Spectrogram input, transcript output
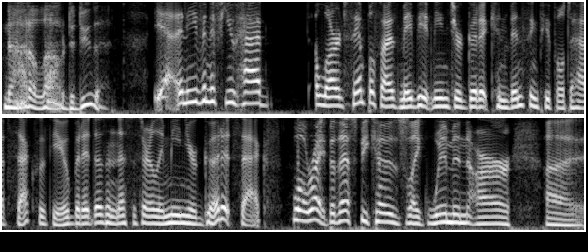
not allowed to do that. Yeah, and even if you had a large sample size, maybe it means you're good at convincing people to have sex with you, but it doesn't necessarily mean you're good at sex. Well, right, but that's because like women are uh,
